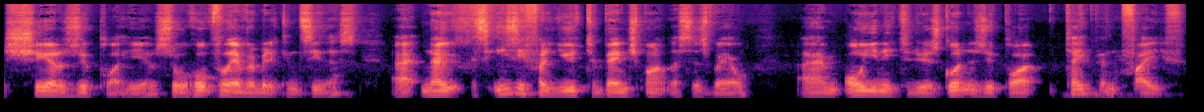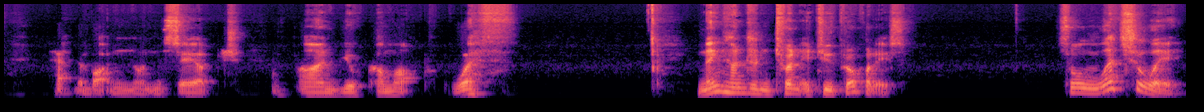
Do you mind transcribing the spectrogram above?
share Zoopla here, so hopefully everybody can see this. Uh, now, it's easy for you to benchmark this as well. Um, all you need to do is go into Zoopla, type in Fife, hit the button on the search, and you'll come up with 922 properties. So literally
